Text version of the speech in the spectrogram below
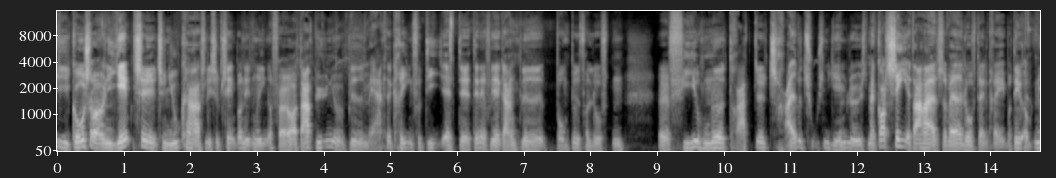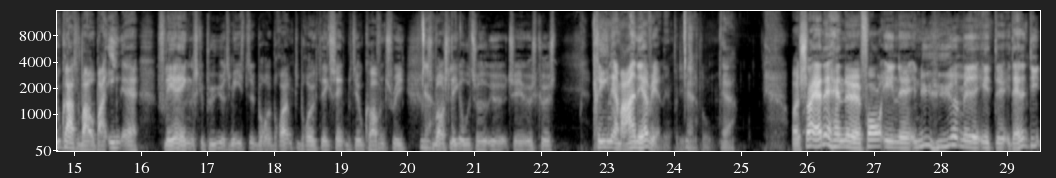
i godsøjne hjem til, til Newcastle i september 1941, og der er byen jo blevet mærket af krigen, fordi at øh, den er flere gange blevet bombet fra luften. Øh, 400 dræbte, 30.000 hjemløse. Man kan godt se, at der har altså været luftangreb, og, det, og Newcastle var jo bare en af flere engelske byer. Det mest berømte, berygte eksempel, det er jo Coventry, ja. som også ligger ud til, ø, til østkysten. Krigen er meget nærværende på det Ja. tidspunkt. Ja. Og så er det, at han øh, får en, øh, en ny hyre med et, øh, et andet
